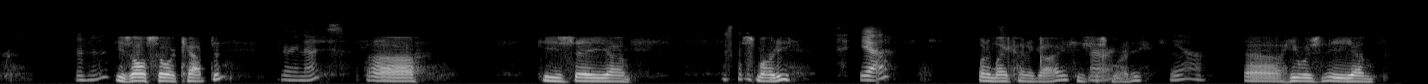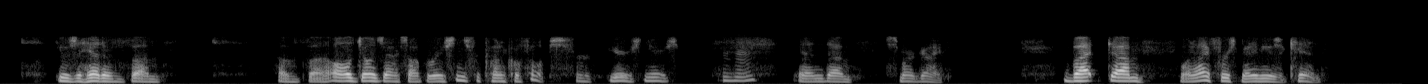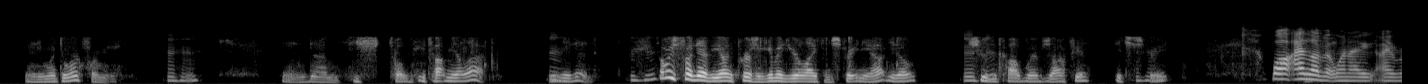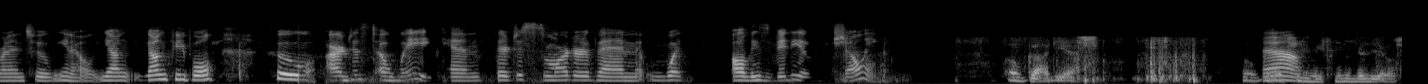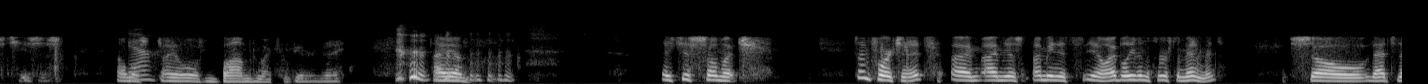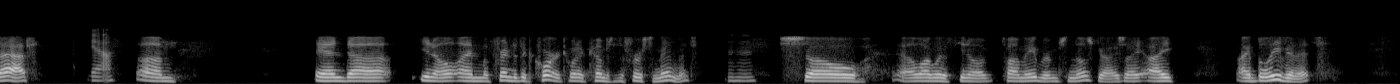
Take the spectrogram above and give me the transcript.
Mm-hmm. He's also a captain. Very nice. Uh, he's a um, smarty, Yeah. one of my kind of guys. He's All a right. smarty. Yeah. Uh, he was the um, he was the head of um, of uh, all Jones Act operations for ConocoPhillips for years and years, Mm-hmm. and um, smart guy. But um, when I first met him, he was a kid, and he went to work for me, Mm-hmm. And um, he told he taught me a lot. He Mm. really did. Mm-hmm. It's always fun to have a young person come into your life and straighten you out. You know, shoot Mm-hmm. the cobwebs off you, get you Mhm. straight. Well, I love it when I, I run into, you know, young young people who are just awake and they're just smarter than what all these videos are showing. Oh God, yes. Oh God, Yeah. me from the videos, Jesus. Almost, I almost bombed my computer today. I, um, It's just so much. It's unfortunate. I'm, I'm just. I mean, it's you know, I believe in the First Amendment, so that's that. yeah. Um, and uh, you know, I'm a friend of the court when it comes to the First Amendment. Mm-hmm. So, along with you know Tom Abrams and those guys, I I, I believe in it,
